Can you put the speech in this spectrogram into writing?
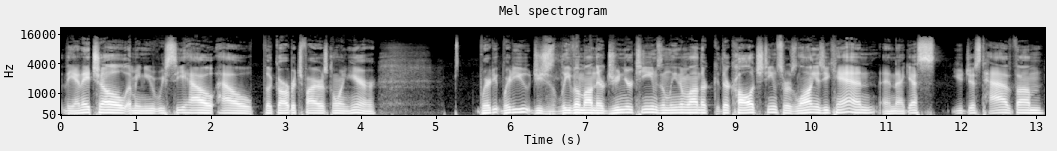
the NHL. I mean, you we see how how the garbage fire is going here. Where do where do you do you just leave them on their junior teams and lean them on their their college teams for as long as you can? And I guess you just have um,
